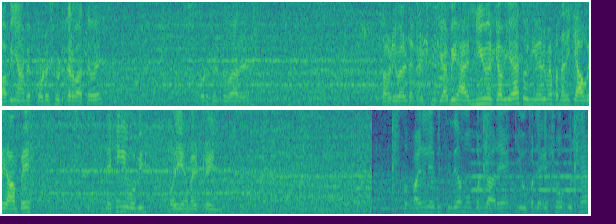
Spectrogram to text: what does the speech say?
भाभी यहाँ पे फ़ोटो शूट करवाते हुए फ़ोटो शूट करवा रहे हैं। तगड़ी वाली डेकोरेशन किया। अभी है न्यू ईयर का भी है तो न्यू ईयर में पता नहीं क्या होगा यहाँ पे। देखेंगे वो भी, और ये हमारी ट्रेन तो फाइनली अभी सीधे हम ऊपर जा रहे हैं कि ऊपर जाके शो पूछना है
